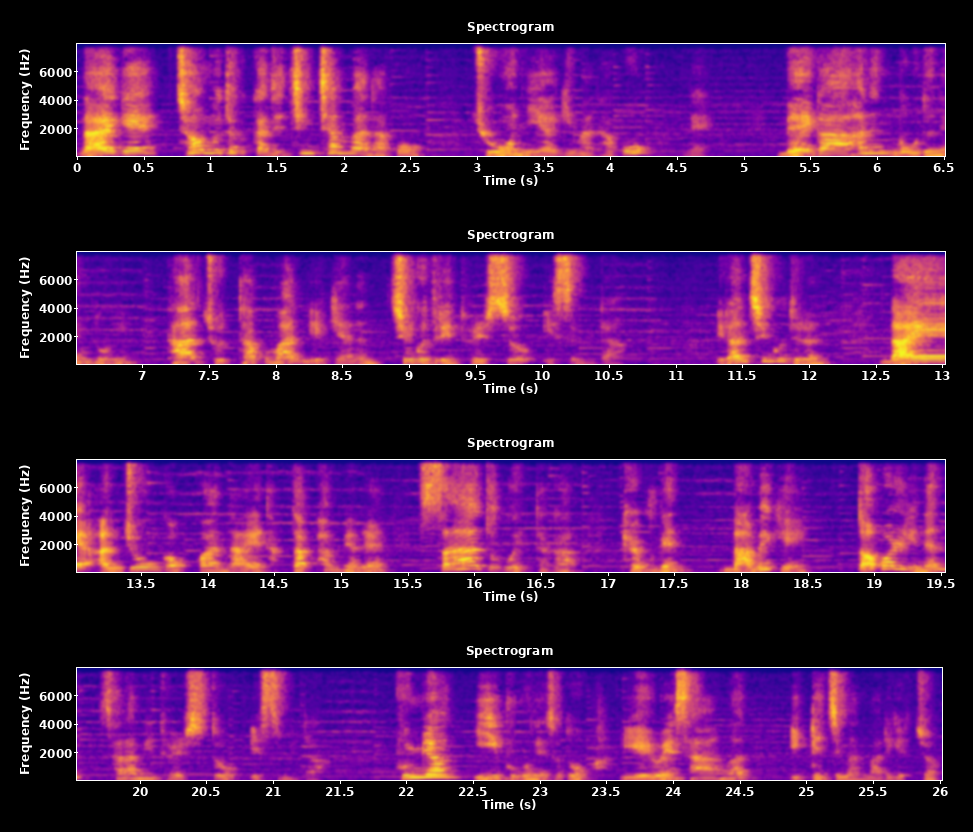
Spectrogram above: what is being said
나에게 처음부터 끝까지 칭찬만 하고 좋은 이야기만 하고 네, 내가 하는 모든 행동이 다 좋다고만 얘기하는 친구들이 될 수 있습니다. 이런 친구들은 나의 안 좋은 것과 나의 답답한 면을 쌓아두고 있다가 결국엔 남에게 떠벌리는 사람이 될 수도 있습니다. 분명 이 부분에서도 예외 사항은 있겠지만 말이겠죠.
